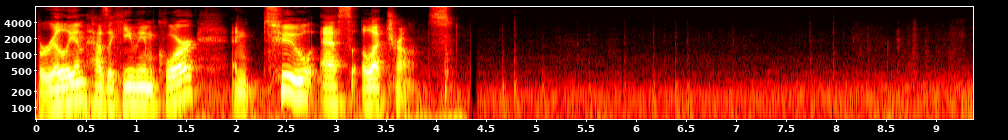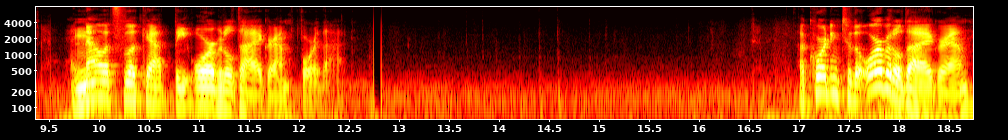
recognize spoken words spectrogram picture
Beryllium has a helium core and two s electrons. And now let's look at the orbital diagram for that. According to the orbital diagram,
